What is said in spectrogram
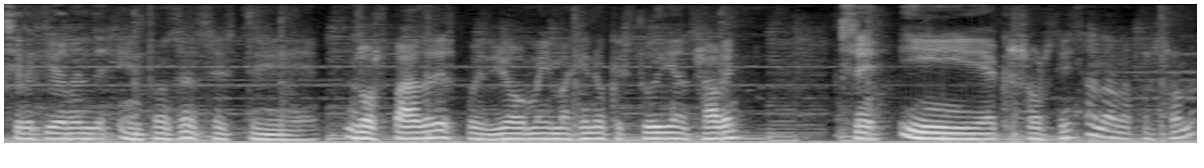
Sí, efectivamente. Entonces, este, los padres, pues yo me imagino que estudian, saben, Sí. y exorcizan a la persona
